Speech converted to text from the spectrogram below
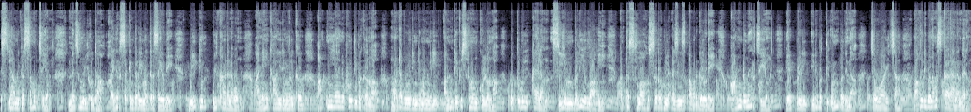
ഇസ്ലാമിക സമുച്ചയം നജ്മുൽ ഹുദ ഹയർ സെക്കൻഡറി മദ്രസയുടെ മീറ്റിംഗ് ഉദ്ഘാടനവും അനേകായിരങ്ങൾക്ക് ആത്മീയാനുഭൂതി പകർന്ന മടവൂരിന്റെ മണ്ണിൽ അന്ത്യവിശ്രമം കൊള്ളുന്ന ഉത്തുബുൽ അലം സി എം വലിയുല്ലാഹി അസീസ് അവരുടെ ആണ്ട് നേർച്ചയും ഏപ്രിൽ ഇരുപത്തി ഒൻപതിന് ചൊവ്വാഴ്ച മകരിബ് നമസ്കാരാനന്തരം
